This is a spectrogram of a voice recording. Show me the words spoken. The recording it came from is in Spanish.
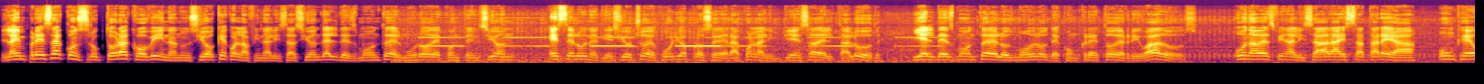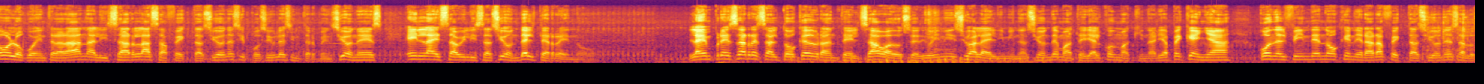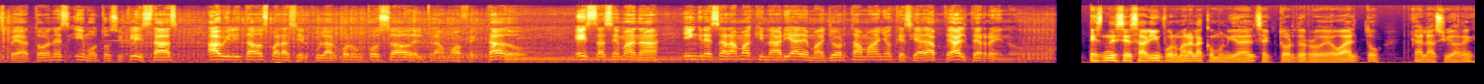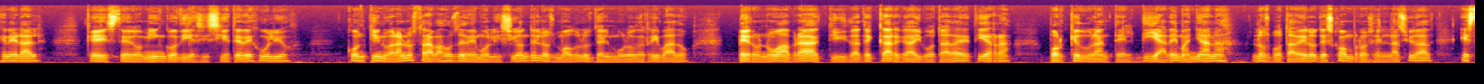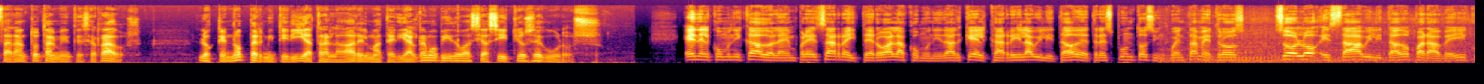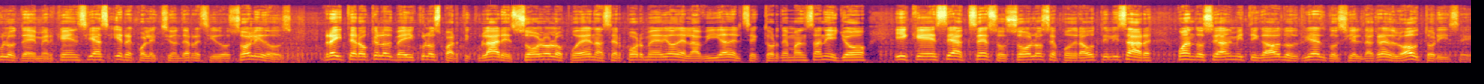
La empresa constructora Covin anunció que con la finalización del desmonte del muro de contención, este lunes 18 de julio procederá con la limpieza del talud y el desmonte de los módulos de concreto derribados. Una vez finalizada esta tarea, un geólogo entrará a analizar las afectaciones y posibles intervenciones en la estabilización del terreno. La empresa resaltó que durante el sábado se dio inicio a la eliminación de material con maquinaria pequeña con el fin de no generar afectaciones a los peatones y motociclistas habilitados para circular por un costado del tramo afectado. Esta semana ingresará maquinaria de mayor tamaño que se adapte al terreno. Es necesario informar a la comunidad del sector de Rodeo Alto y a la ciudad en general que este domingo 17 de julio continuarán los trabajos de demolición de los módulos del muro derribado pero no habrá actividad de carga y botada de tierra porque durante el día de mañana los botaderos de escombros en la ciudad estarán totalmente cerrados, lo que no permitiría trasladar el material removido hacia sitios seguros. En el comunicado, la empresa reiteró a la comunidad que el carril habilitado de 3.50 metros solo está habilitado para vehículos de emergencias y recolección de residuos sólidos. Reiteró que los vehículos particulares solo lo pueden hacer por medio de la vía del sector de Manzanillo y que ese acceso solo se podrá utilizar cuando sean mitigados los riesgos y el DAGRED lo autorice.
